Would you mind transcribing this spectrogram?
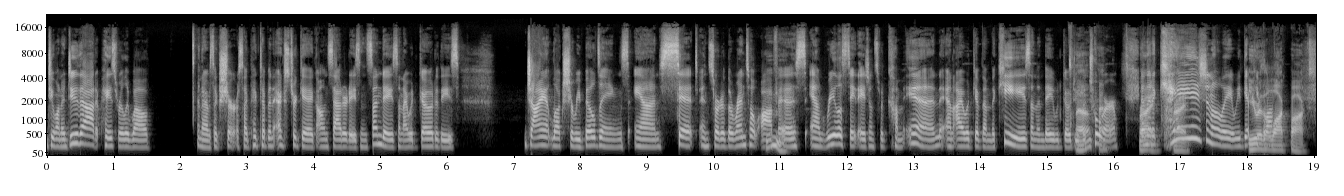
Do you want to do that? It pays really well." And I was like, "Sure." So I picked up an extra gig on Saturdays and Sundays, and I would go to these giant luxury buildings and sit in sort of the rental Hmm. office and real estate agents would come in and I would give them the keys and then they would go do the Okay. tour. And then Right, right. occasionally we'd get You were the lockbox.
